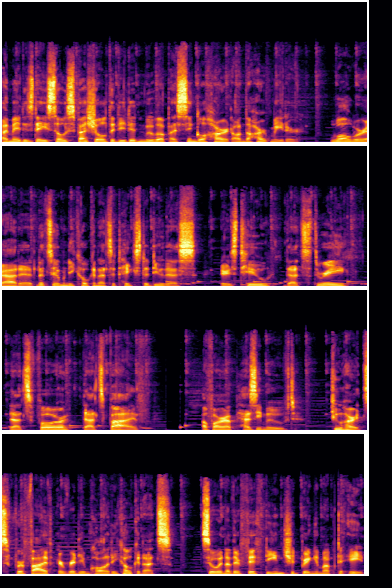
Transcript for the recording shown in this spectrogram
I made his day so special that he didn't move up a single heart on the heart meter. While we're at it, let's see how many coconuts it takes to do this. There's two, that's three, that's four, that's five. How far up has he moved? Two hearts for five iridium quality coconuts. So another 15 should bring him up to 8.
